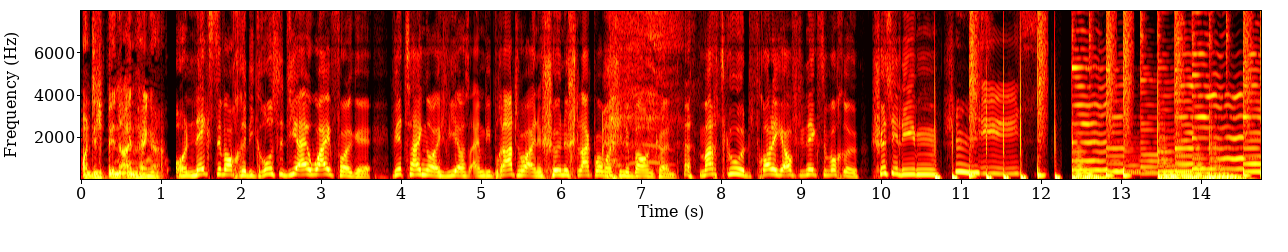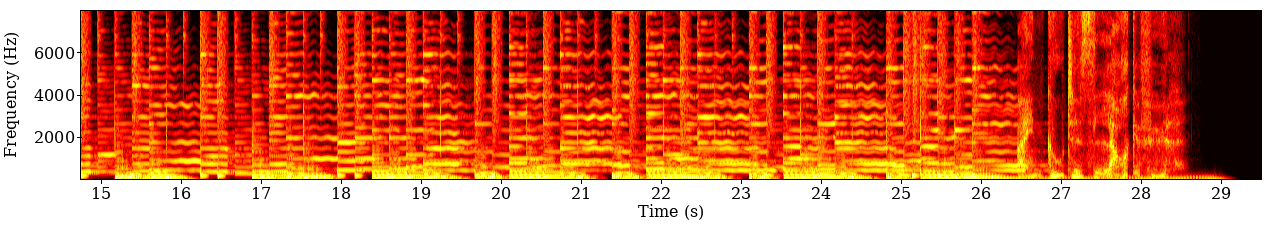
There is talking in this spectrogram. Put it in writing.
Und ich bin ein Hänger. Und nächste Woche die große DIY-Folge. Wir zeigen euch, wie ihr aus einem Vibrator eine schöne Schlagbohrmaschine bauen könnt. Macht's gut, freut euch auf die nächste Woche. Tschüss, ihr Lieben. Tschüss. Ein gutes Lauchgefühl.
